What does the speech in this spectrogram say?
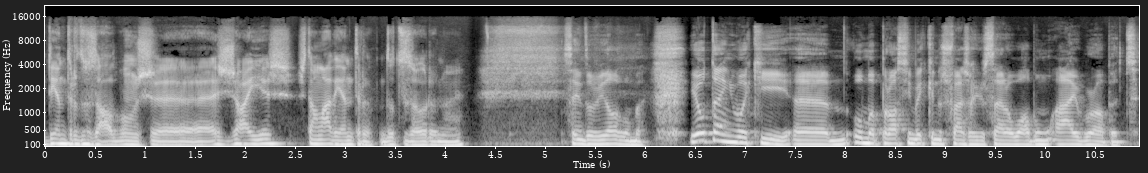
dentro dos álbuns, uh, as joias estão lá dentro do tesouro, não é? Sem dúvida alguma. Eu tenho aqui um, uma próxima que nos faz regressar ao álbum I Robot.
